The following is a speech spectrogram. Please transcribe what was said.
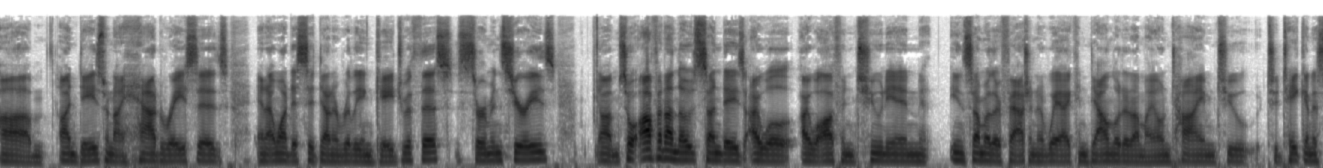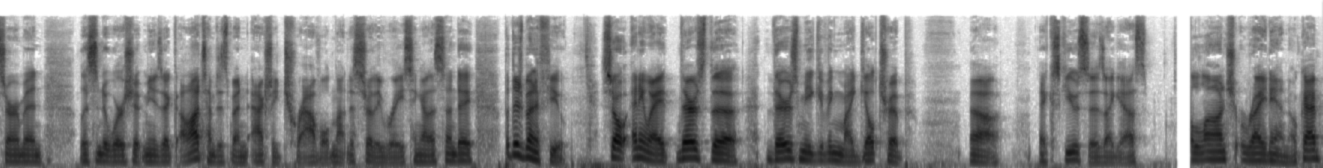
um, on days when I had races and I wanted to sit down and really engage with this sermon series. Um, so often on those Sundays, I will I will often tune in in some other fashion, a way I can download it on my own time to to take in a sermon, listen to worship music. A lot of times it's been actually traveled, not necessarily racing on a Sunday, but there's been a few. So anyway, there's the there's me giving my guilt trip uh, excuses, I guess. I'll launch right in, okay?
